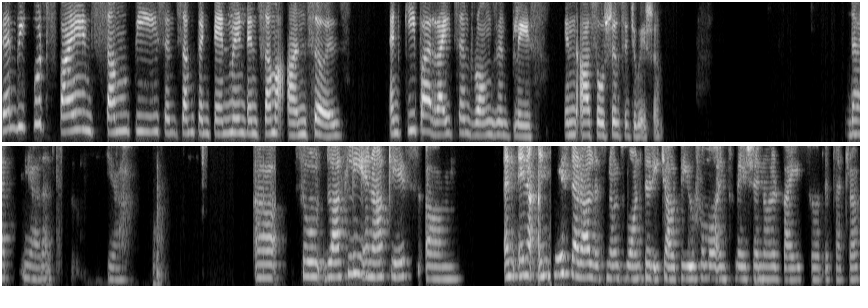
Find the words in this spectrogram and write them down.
then we could find some peace and some contentment and some answers and keep our rights and wrongs in place in our social situation. That, yeah, that's, yeah. Uh, so, lastly, in our case, um, and in, in case that our listeners want to reach out to you for more information or advice or etc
